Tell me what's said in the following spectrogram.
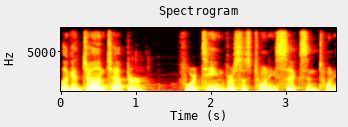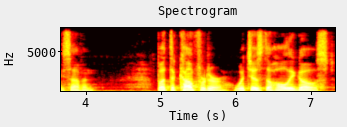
Look at John chapter 14, verses 26 and 27. But the Comforter, which is the Holy Ghost,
